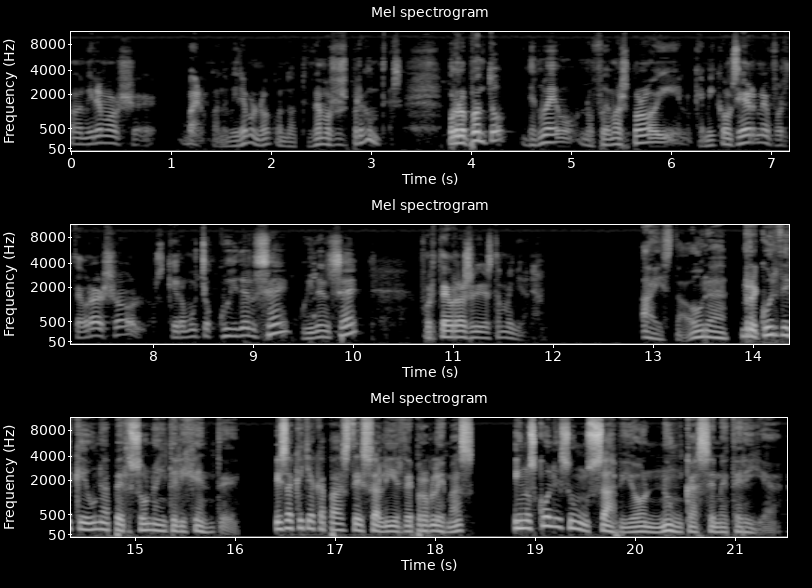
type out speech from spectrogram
cuando miremos, eh, bueno, cuando miremos, ¿no? Cuando tengamos sus preguntas. Por lo pronto, de nuevo, no fue más por hoy. En lo que a mí concierne, fuerte abrazo, los quiero mucho, cuídense, cuídense. Fuerte abrazo y hasta mañana. A esta hora, recuerde que una persona inteligente es aquella capaz de salir de problemas en los cuales un sabio nunca se metería.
